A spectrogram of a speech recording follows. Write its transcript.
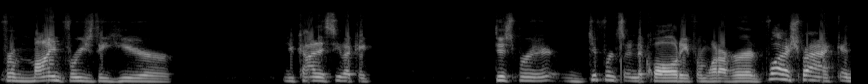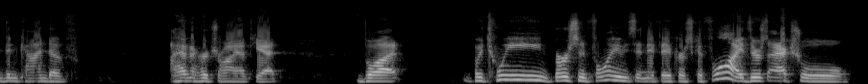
from mind freeze to here you kind of see like a disparate difference in the quality from what I heard flashback and then kind of I haven't heard Triumph yet, but between Burst in Flames and If Icarus Could Fly, there's actual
